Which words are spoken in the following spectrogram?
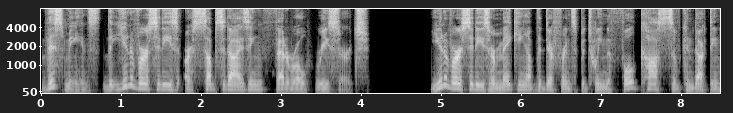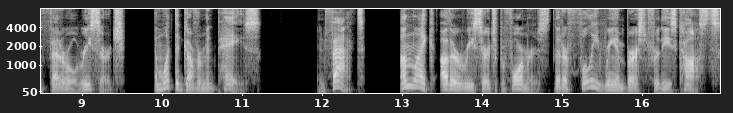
This means that universities are subsidizing federal research. Universities are making up the difference between the full costs of conducting federal research and what the government pays. In fact, unlike other research performers that are fully reimbursed for these costs,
